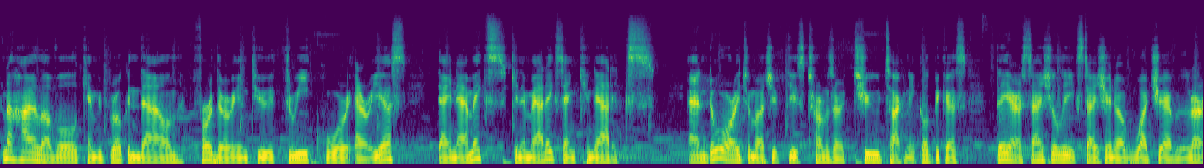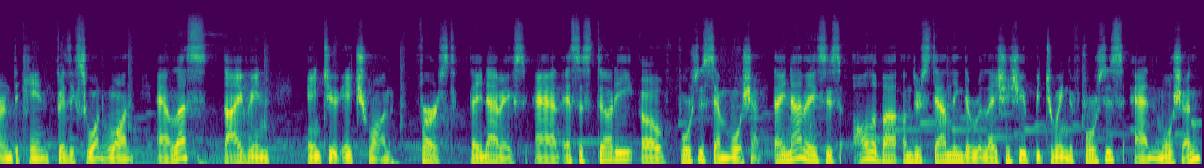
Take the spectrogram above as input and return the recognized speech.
in a high level, can be broken down further into three core areas dynamics, kinematics, and kinetics. And don't worry too much if these terms are too technical because they are essentially extension of what you have learned in Physics 101. And let's dive in into each one. First, dynamics, and it's a study of forces and motion. Dynamics is all about understanding the relationship between the forces and motion.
